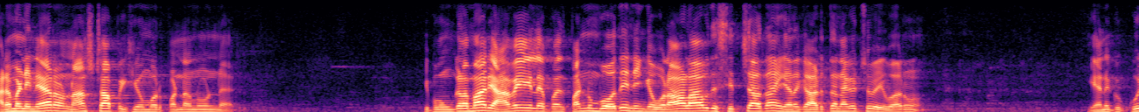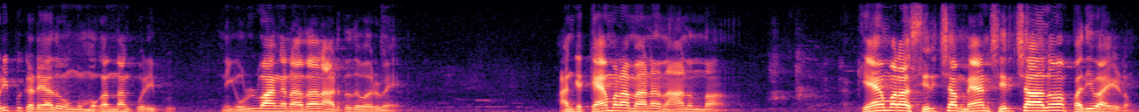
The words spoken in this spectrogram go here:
அரை மணி நேரம் நான்ஸ்டாப்பு ஹியூமர் பண்ணணுன்னார் இப்போ உங்களை மாதிரி அவையில் ப பண்ணும்போது நீங்கள் ஒரு ஆளாவது சிரிச்சாதான் எனக்கு அடுத்த நகைச்சுவை வரும். எனக்கு குறிப்பு கிடையாது உங்கள் முகம்தான் குறிப்பு. நீங்கள் உள்வாங்கினா தான் நான் அடுத்தது வருவேன். அங்கே கேமராமேனை நானும் தான். கேமரா சிரித்தா மேன் சிரித்தாலும் பதிவாயிடும்.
